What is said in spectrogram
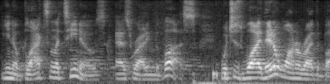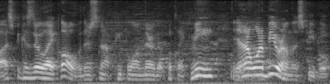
you know blacks and latinos as riding the bus which is why they don't want to ride the bus because they're like oh well, there's not people on there that look like me and i don't want to be around those people.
